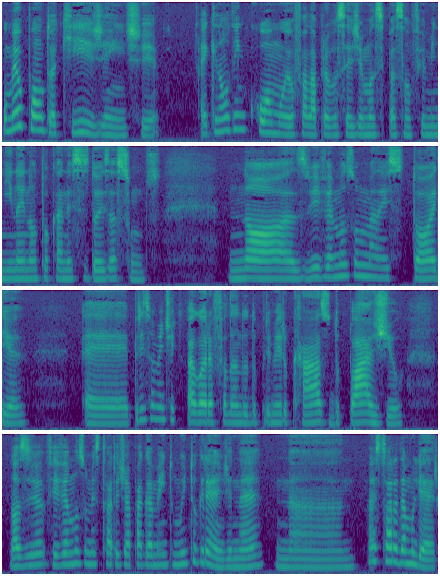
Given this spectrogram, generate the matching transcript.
O meu ponto aqui, gente, é que não tem como eu falar para vocês de emancipação feminina e não tocar nesses dois assuntos. Nós vivemos uma história, é, principalmente agora falando do primeiro caso, do plágio, nós vivemos uma história de apagamento muito grande, né? Na, na história da mulher.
